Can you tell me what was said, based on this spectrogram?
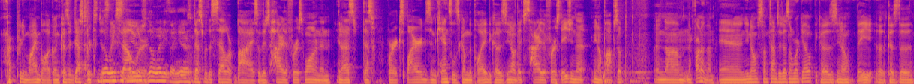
pr- pretty mind-boggling because they're desperate to just no like sell or no anything. Yeah. desperate to sell or buy, so they just hire the first one, and you know that's that's where expireds and cancels come to play because you know they just hire the first agent that you know pops up in um, in front of them, and you know sometimes it doesn't work out because you know they because the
